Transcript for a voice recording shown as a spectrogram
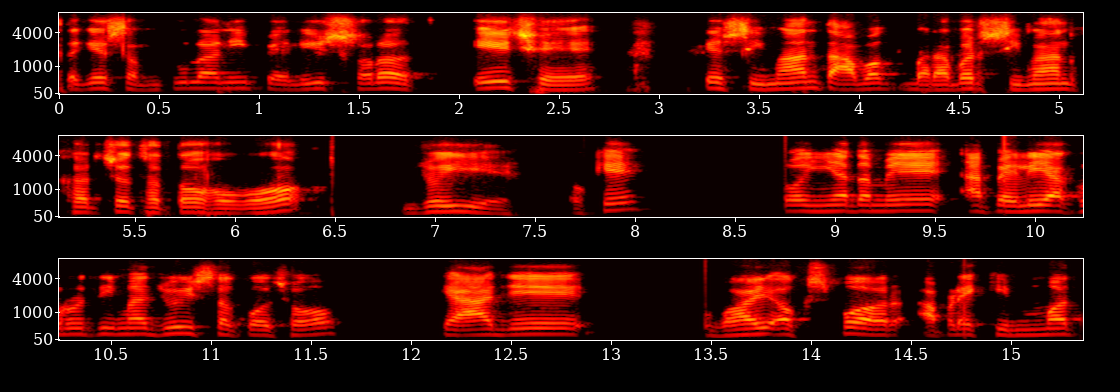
તો કે સમતુલાની પહેલી શરત એ છે કે સીમાંત આવક બરાબર સીમાંત ખર્ચ થતો હોવો જોઈએ. ઓકે? તો અહીંયા તમે આ પહેલી આકૃતિમાં જોઈ શકો છો કે આ જે વાય અક્ષ પર આપણે કિંમત,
